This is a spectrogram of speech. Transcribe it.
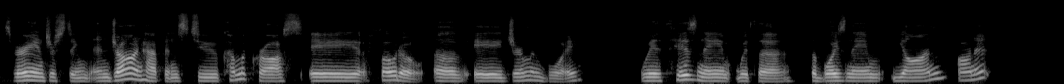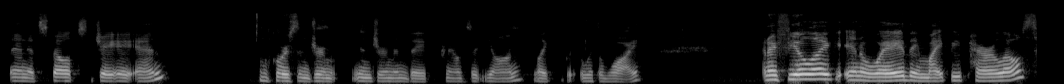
it's very interesting. And John happens to come across a photo of a German boy with his name, with uh, the boy's name Jan on it, and it's spelled J-A-N. Of course, in German, in German they pronounce it Jan, like with a Y. And I feel like, in a way, they might be parallels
